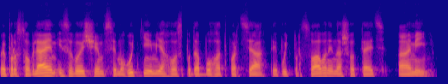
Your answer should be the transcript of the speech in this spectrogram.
Ми прославляємо і звеличуємо всемогутнє ім'я Господа Бога Творця. Ти будь прославлений наш Отець. Амінь.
